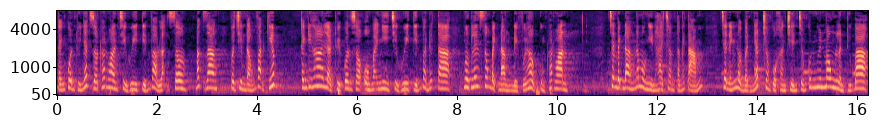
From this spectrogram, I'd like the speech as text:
cánh quân thứ nhất do Thoát Hoan chỉ huy tiến vào Lạng Sơn, Bắc Giang và chiếm đóng Vạn Kiếp. Cánh thứ hai là thủy quân do Ô Mãi Nhi chỉ huy tiến vào nước ta, ngược lên sông Bạch Đằng để phối hợp cùng Thoát Hoan. Trận Bạch Đằng năm 1288, trận đánh nổi bật nhất trong cuộc kháng chiến chống quân Nguyên Mông lần thứ ba,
